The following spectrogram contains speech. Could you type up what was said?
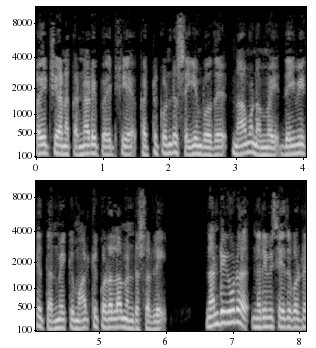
பயிற்சியான கண்ணாடி பயிற்சியை கற்றுக்கொண்டு செய்யும்போது நாம நம்மை தெய்வீக தன்மைக்கு மாற்றிக்கொள்ளலாம் என்று சொல்லி நன்றியோடு நிறைவு செய்து கொள்ற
